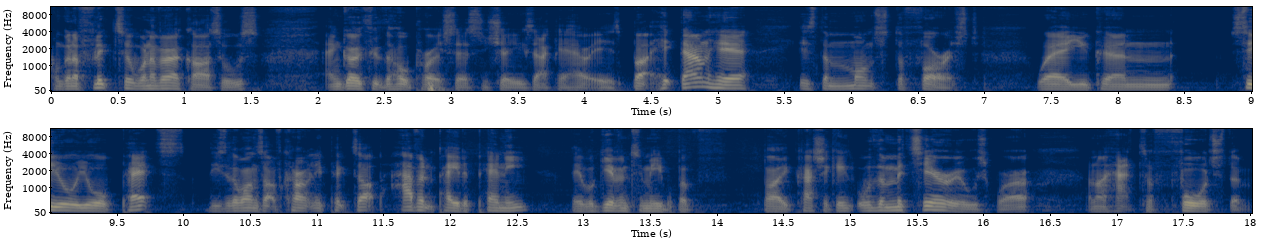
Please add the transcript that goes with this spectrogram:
I'm going to flick to one of her castles and go through the whole process and show you exactly how it is. But hit down here is the Monster Forest where you can see all your pets. These are the ones that I've currently picked up. Haven't paid a penny. They were given to me by, by Clash of Kings, or the materials were, and I had to forge them.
